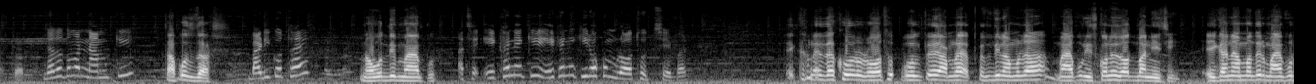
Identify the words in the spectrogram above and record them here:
আচ্ছা দাদা তোমার নাম কি? তাপস দাস। বাড়ি কোথায়? নবদ্বীপ মায়াপুর। আচ্ছা এখানে কি এখানে কি রকম রথ হচ্ছে এবার? এখানে দেখো রথ বলতে আমরা এতদিন আমরা মায়াপুর ইস্কনের রথ বানিয়েছি। এখানে আমাদের মায়াপুর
